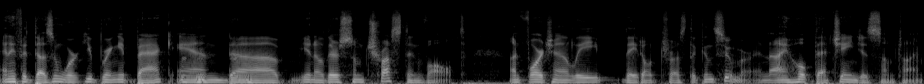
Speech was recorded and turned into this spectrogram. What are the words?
And if it doesn't work, you bring it back, mm-hmm. and, mm-hmm. uh, you know, there's some trust involved. Unfortunately, they don't trust the consumer, and I hope that changes sometime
